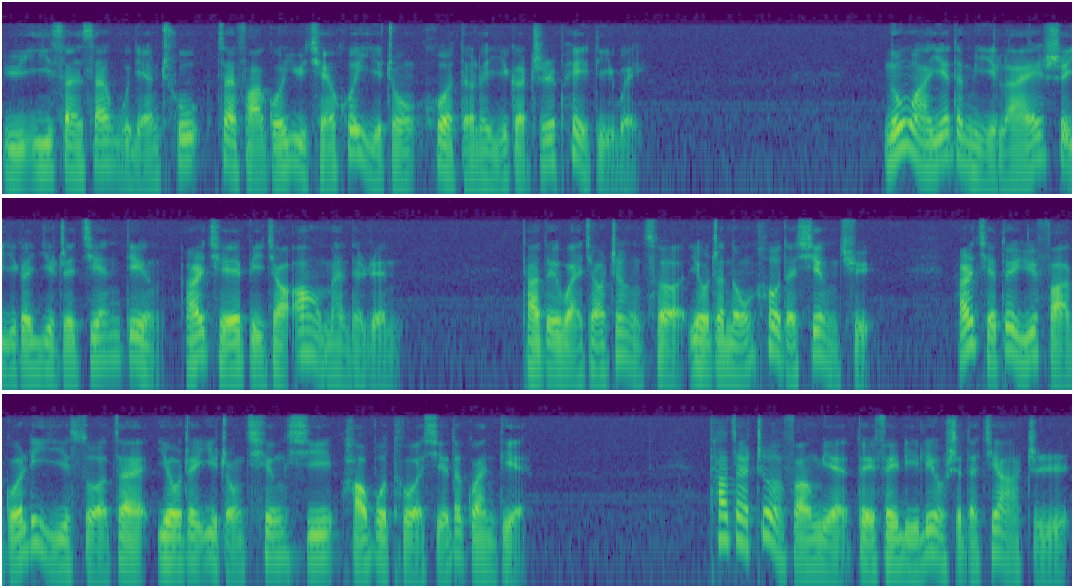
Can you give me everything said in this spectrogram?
于1335年初在法国御前会议中获得了一个支配地位。努瓦耶的米莱是一个意志坚定而且比较傲慢的人，他对外交政策有着浓厚的兴趣，而且对于法国利益所在有着一种清晰、毫不妥协的观点。他在这方面对菲利六世的价值。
